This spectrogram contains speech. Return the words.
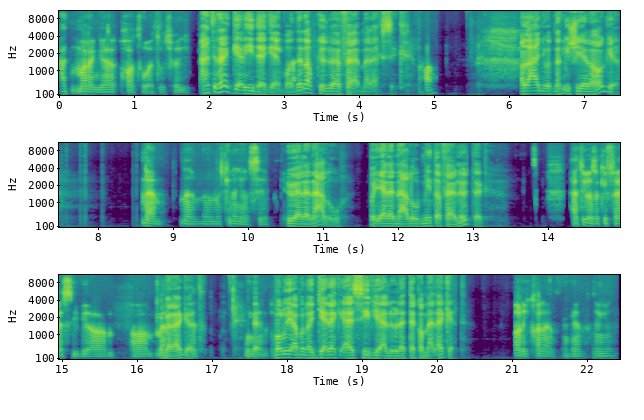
Hát ma reggel 6 volt, úgyhogy Hát reggel hidegebb van, de napközben felmelegszik. Aha. A lányodnak is ilyen a hangja? nem, nem, nem, neki nagyon szép. Ő ellenálló? Vagy ellenállóbb, mint a felnőttek? Hát ő az, aki felszívja a, a A meleget? De Igen, valójában a gyerek elszívja előletek a meleget? alig, ha nem. Igen, igen.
